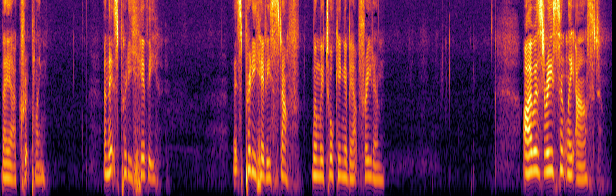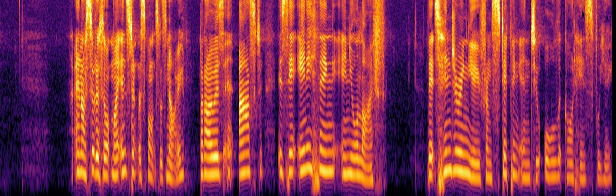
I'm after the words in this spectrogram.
they are crippling. And that's pretty heavy. That's pretty heavy stuff when we're talking about freedom. I was recently asked, and I sort of thought my instant response was no, but I was asked, is there anything in your life that's hindering you from stepping into all that God has for you?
